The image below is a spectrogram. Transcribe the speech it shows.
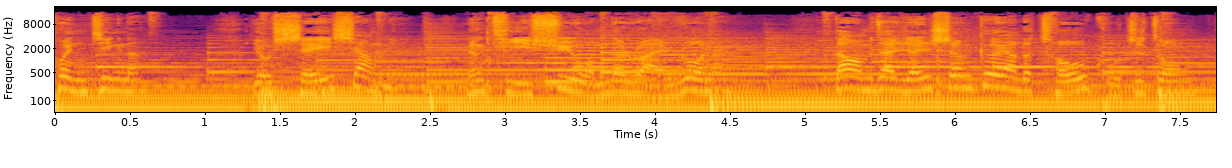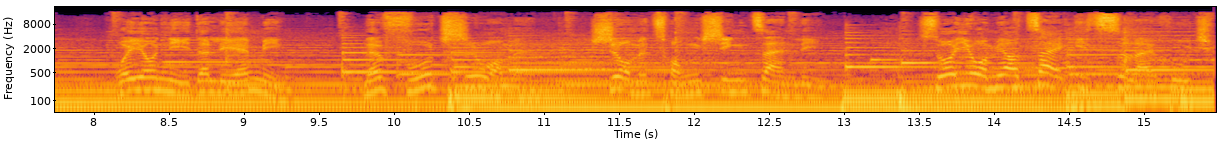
困境呢？有谁像你能体恤我们的软弱呢？当我们在人生各样的愁苦之中，唯有你的怜悯能扶持我们，使我们重新站立。所以我们要再一次来呼求，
